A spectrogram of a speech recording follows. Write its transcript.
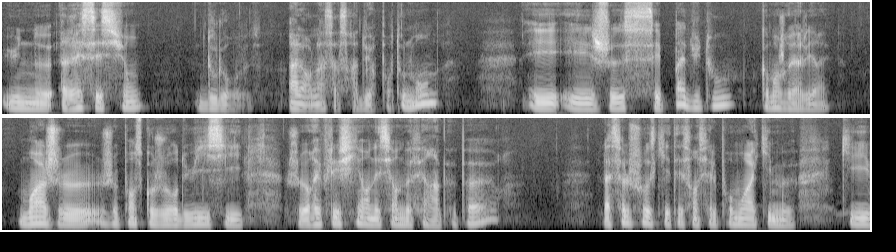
une récession douloureuse. Alors là, ça sera dur pour tout le monde. Et, je ne sais pas du tout comment je réagirais. Moi, je, pense qu'aujourd'hui, si je réfléchis en essayant de me faire un peu peur, la seule chose qui est essentielle pour moi, qui me, qui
